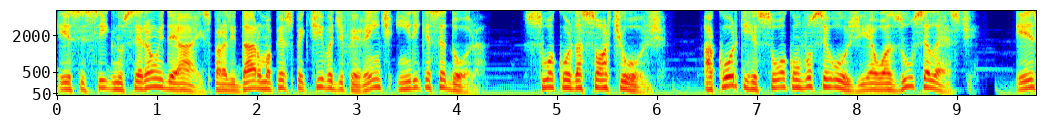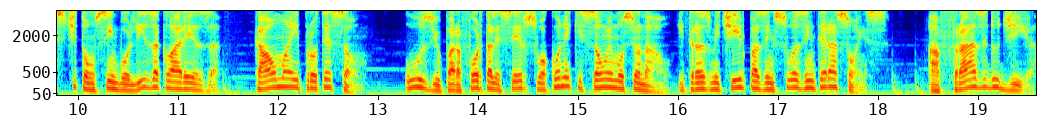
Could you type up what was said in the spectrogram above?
esses signos serão ideais para lhe dar uma perspectiva diferente e enriquecedora. Sua cor da sorte hoje. A cor que ressoa com você hoje é o azul celeste. Este tom simboliza clareza, calma e proteção. Use-o para fortalecer sua conexão emocional e transmitir paz em suas interações. A frase do dia.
